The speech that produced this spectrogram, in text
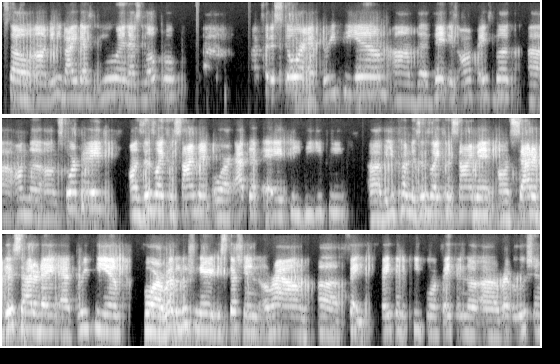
So, um, anybody that's viewing, that's local, uh, to the store at three P M. Um, the event is on Facebook, uh, on the, um, store page, on Zinslake Consignment or AppDev AAP DEP. Uh, but you come to Zinslake Consignment on Saturday, this Saturday at three P M for a revolutionary discussion around uh faith, faith in the people and faith in the uh revolution.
